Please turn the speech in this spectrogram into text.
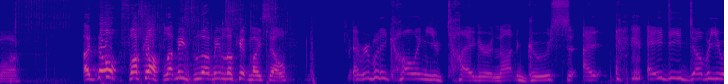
anymore. I don't fuck off. Let me let me look at myself. Everybody calling you Tiger, not Goose. I, A D W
